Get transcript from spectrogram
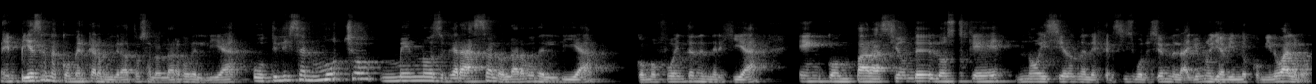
empiezan a comer carbohidratos a lo largo del día, utilizan mucho menos grasa a lo largo del día como fuente de energía en comparación de los que no hicieron el ejercicio, bueno, hicieron el ayuno ya habiendo comido algo.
